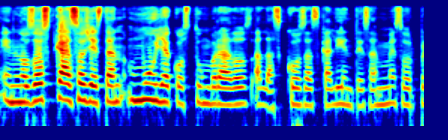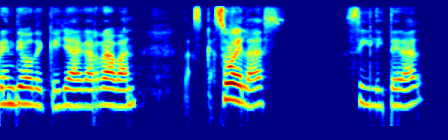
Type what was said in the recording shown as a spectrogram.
en los dos casos ya están muy acostumbrados a las cosas calientes. A mí me sorprendió de que ya agarraban las cazuelas, sí, literal.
